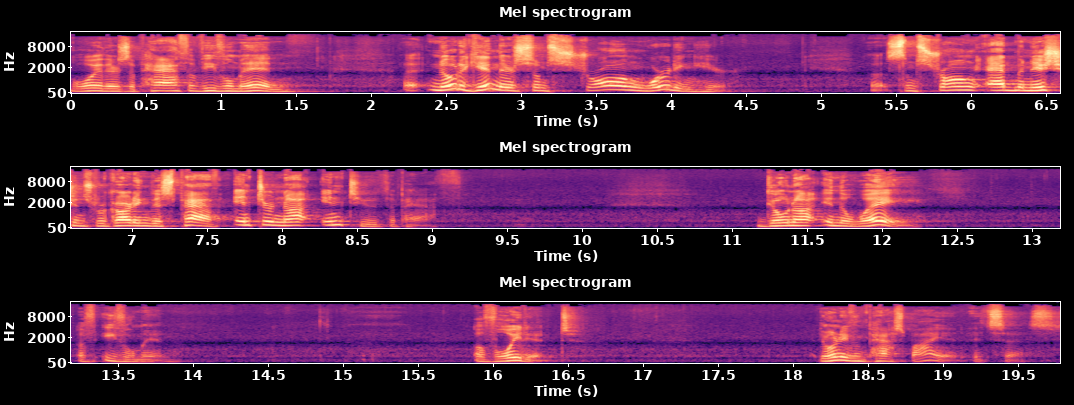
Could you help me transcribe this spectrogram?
Boy, there's a path of evil men. Note again, there's some strong wording here uh, some strong admonitions regarding this path. Enter not into the path, go not in the way of evil men. Avoid it. Don't even pass by it, it says.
